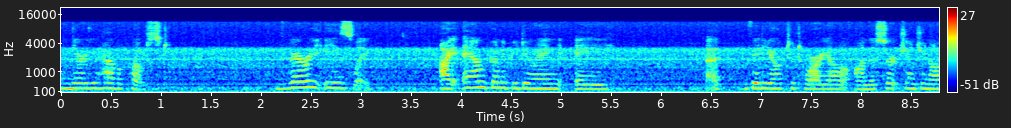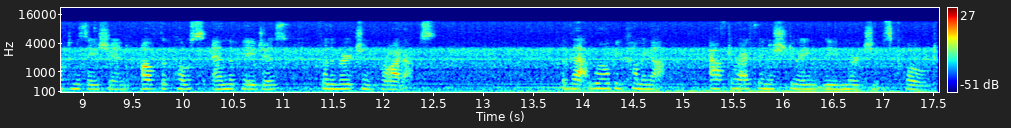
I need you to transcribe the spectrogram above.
And there you have a post. Very easily. I am going to be doing a, a video tutorial on the search engine optimization of the posts and the pages for the merchant products. That will be coming up after I finish doing the merchant's code.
